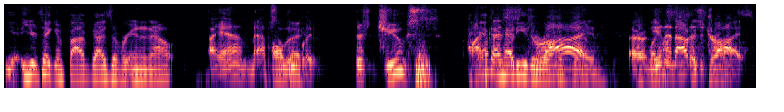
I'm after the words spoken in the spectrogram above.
Y- You're taking Five Guys over In and Out. I am absolutely. There's juice. I haven't had either dry. one of them. Or in, like, In and Out is six dry. months.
